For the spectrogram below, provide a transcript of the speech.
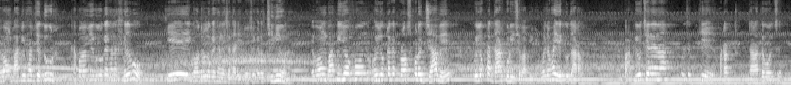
এবং বাপি ভাবছে, দূর, এখন আমি এগুলোকে এখানে ফেলব? কে এই ভদ্রলোক এখানে এসে দাঁড়িয়ে রয়েছে? তো চিনিও না। এবং বাপি যখন ওই লোকটাকে ক্রস করে যাবে, ওই লোকটা দাঁড় করিয়েছে বাপিকে। বলছে, ভাই, একটু দাঁড়াও। বাপিও চেনে না, বলছে, কে? হঠাৎ দাঁড়াতে বলছে।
